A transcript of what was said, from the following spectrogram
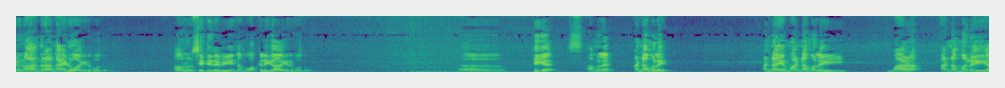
ಇವನು ಆಂಧ್ರ ನಾಯ್ಡು ಆಗಿರ್ಬೋದು. ಅವನು ಸಿ ಟಿ ರವಿ, ನಮ್ಮ ಒಕ್ಕಲಿಗ ಆಗಿರ್ಬೋದು. ಹೀಗೆ, ಆಮೇಲೆ ಅಣ್ಣಾಮಲೈ. ಅಣ್ಣ ಎಂ ಅಣ್ಣಾಮಲೈ, ಮಾ, ಅಣ್ಣಾಮಲೈಯ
